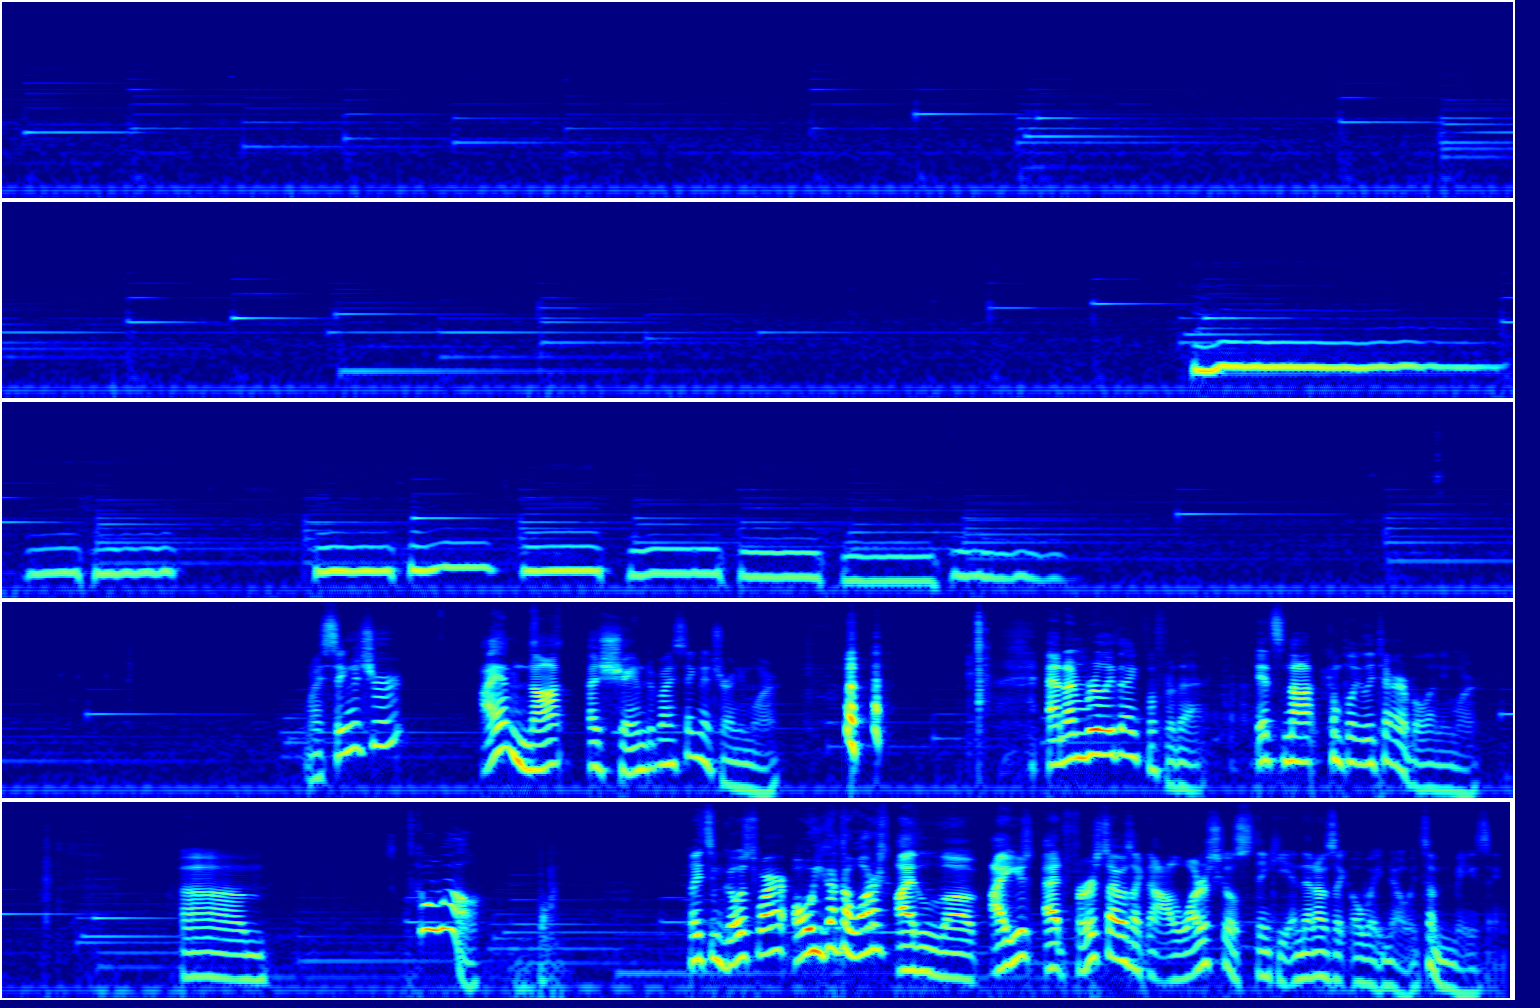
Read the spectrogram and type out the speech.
My signature, I am not ashamed of my signature anymore. and I'm really thankful for that. It's not completely terrible anymore. Um, it's going well. Played some Ghostwire. Oh, you got the water. I love. I used at first. I was like, "Nah, the water skill's stinky," and then I was like, "Oh wait, no, it's amazing.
